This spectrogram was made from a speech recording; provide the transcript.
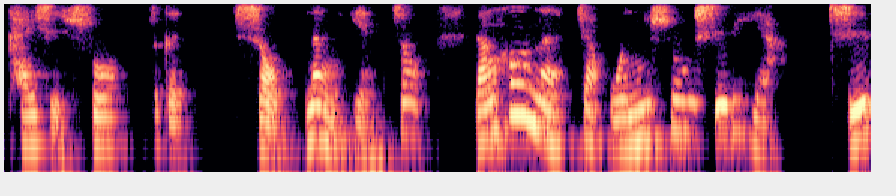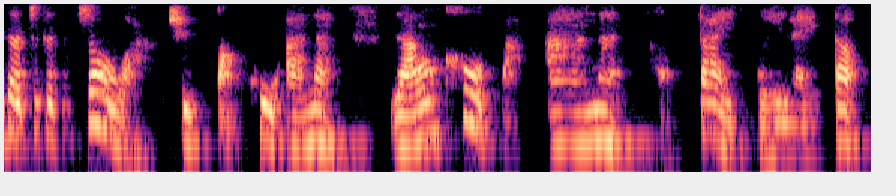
开始说这个手楞演咒，然后呢叫文殊师利呀持的这个咒啊去保护阿难，然后把阿难哦。带回来到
